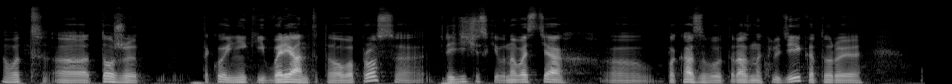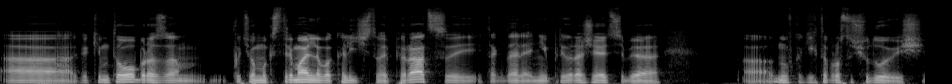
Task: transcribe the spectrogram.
А вот э, тоже такой некий вариант этого вопроса. Периодически в новостях э, показывают разных людей, которые э, каким-то образом путем экстремального количества операций и так далее, они превращают себя э, ну, в каких-то просто чудовищ.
